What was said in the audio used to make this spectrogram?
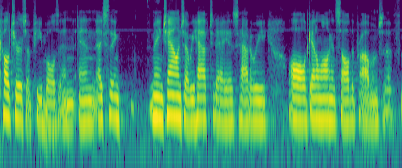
cultures of peoples. And and I think the main challenge that we have today is how do we all get along and solve the problems of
